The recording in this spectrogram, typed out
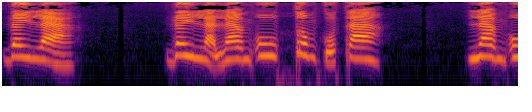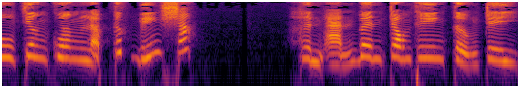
Đây là... Đây là Lam U Tôn của ta. Lam U chân quân lập tức biến sắc. Hình ảnh bên trong thiên tượng trì.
